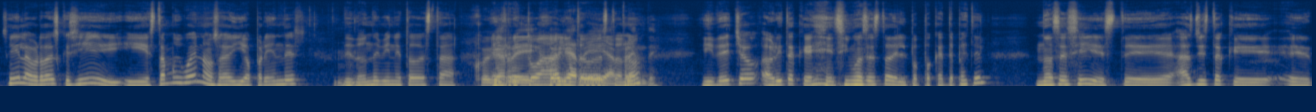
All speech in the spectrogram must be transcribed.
sí, la verdad es que sí. Y, está muy bueno, o sea, y aprendes de dónde viene toda esta... Juega, el ritual y todo esto, aprende. Y de hecho, ahorita que hicimos esto del Popocatépetl, no sé si este has visto que eh,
